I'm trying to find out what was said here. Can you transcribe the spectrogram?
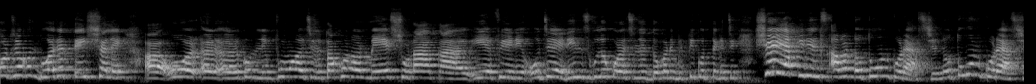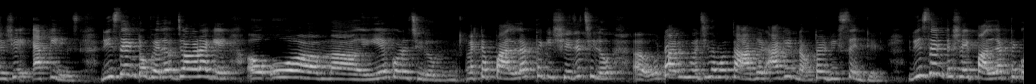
ওর যখন দু হাজার তেইশ সালে ওর এরকম লিম্ফোমা হয়েছিল, তখন ওর মেয়ের সোনা ইয়ে ফিরে নিয়ে ও যে রিলসগুলো করেছিল দোকানে বিক্রি করতে গেছে, সেই একই রিলস আবার নতুন করে আসছে, নতুন করে আসছে সেই একই রিলস রিসেন্ট ও ভেলোর যাওয়ার আগে ও ইয়ে করেছিল একটা পার্লার থেকে সেজেছিল ওটা আমি ভেবেছিলাম হয়তো আগের আগের না ওটা রিসেন্টের। রিসেন্টে সেই পার্লার থেকে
